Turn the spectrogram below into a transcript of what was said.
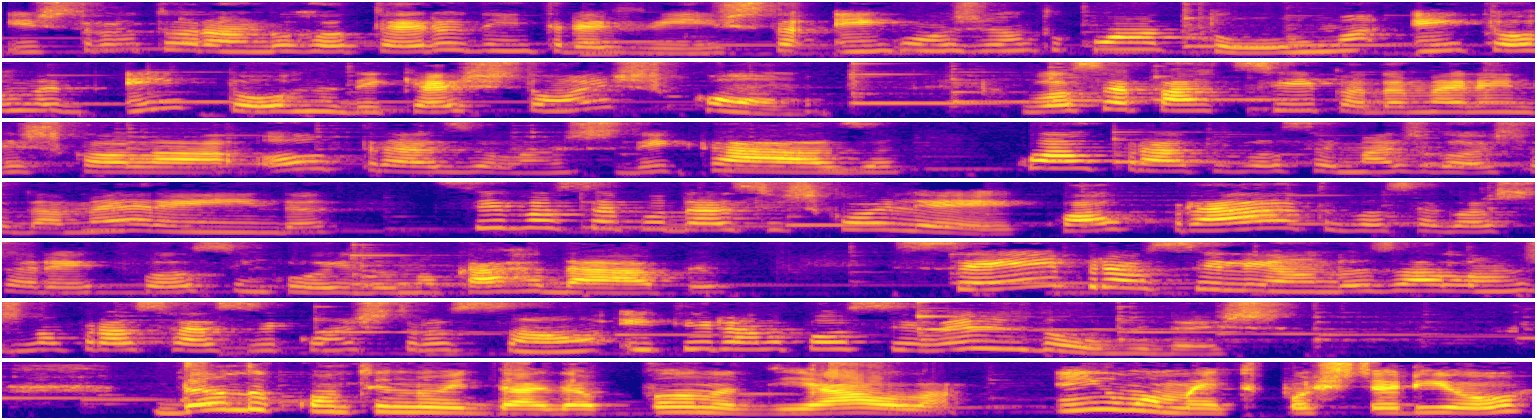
estruturando o roteiro de entrevista em conjunto com a turma em torno, em torno de questões como você participa da merenda escolar ou traz o lanche de casa? Qual prato você mais gosta da merenda? Se você pudesse escolher qual prato você gostaria que fosse incluído no cardápio, sempre auxiliando os alunos no processo de construção e tirando possíveis dúvidas. Dando continuidade ao plano de aula, em um momento posterior,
